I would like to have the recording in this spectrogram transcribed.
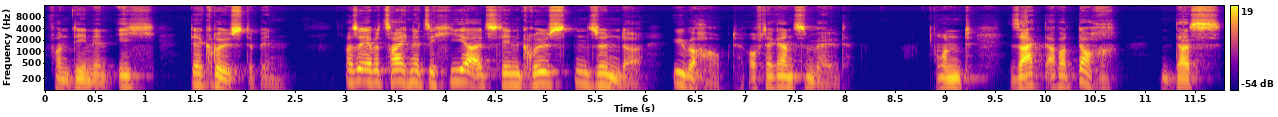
von denen ich der Größte bin. Also er bezeichnet sich hier als den größten Sünder überhaupt auf der ganzen Welt und sagt aber doch, dass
